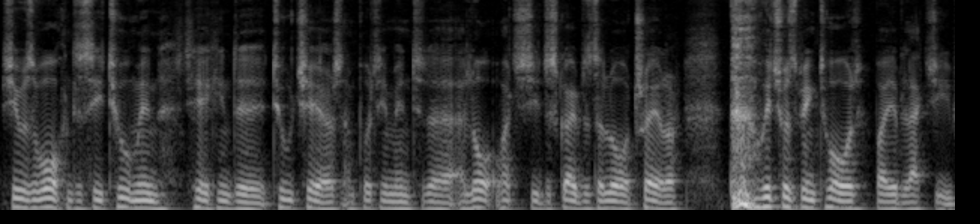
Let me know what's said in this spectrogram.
she was awoken to see two men taking the two chairs and putting them into the, a low, what she described as a low trailer, which was being towed by a black jeep.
